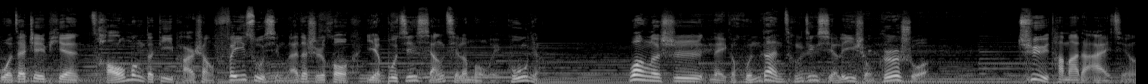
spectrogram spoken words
我在这片曹梦的地盘上飞速醒来的时候，也不禁想起了某位姑娘。忘了是哪个混蛋曾经写了一首歌，说：“去他妈的爱情，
